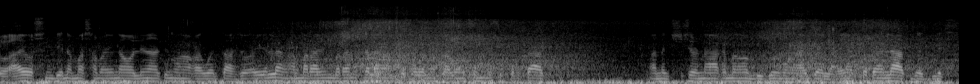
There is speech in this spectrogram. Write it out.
So ayos, hindi na masama yung nahuli natin mga kagwanta. So ayun lang, ah, maraming maraming salamat po sa walang sawang sumusuporta at uh, nag-share na aking mga video mga idol. Ayan po tayong lahat. God bless.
